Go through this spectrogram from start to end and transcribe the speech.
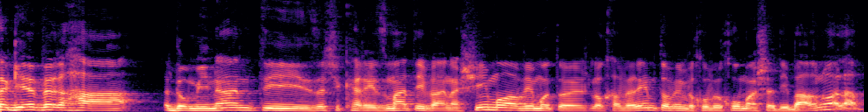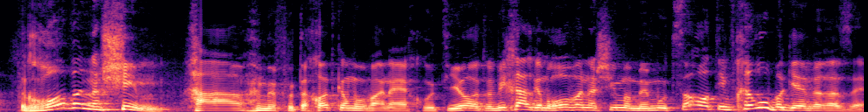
הגבר ה... דומיננטי, זה שכריזמטי ואנשים אוהבים אותו, יש לו חברים טובים וכו' וכו', מה שדיברנו עליו. רוב הנשים המפותחות כמובן, האיכותיות, ובכלל גם רוב הנשים הממוצעות יבחרו בגבר הזה.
